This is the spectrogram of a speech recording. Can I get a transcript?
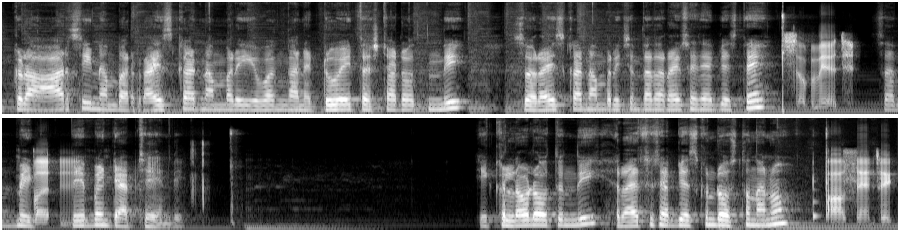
ఇక్కడ RC number rice card number ఇవ్వగానే టూ అయితే స్టార్ట్ అవుతుంది. సో రైస్ కార్డ్ నెంబర్ ఇచ్చిన తర్వాత రైట్ సైడ్ టైప్ చేస్తే. సబ్మిట్. పేమెంట్ ట్యాప్ చేయండి. ఇక్కడ లోడ్ అవుతుంది. రైట్ సైడ్ టైప్ చేసుకుంటూ వస్తున్నాను. Authentic.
